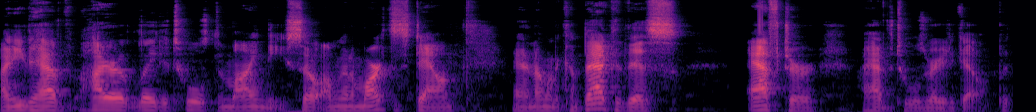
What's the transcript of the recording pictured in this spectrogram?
I need to have higher related tools to mine these. So I'm going to mark this down and I'm going to come back to this after I have the tools ready to go. But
